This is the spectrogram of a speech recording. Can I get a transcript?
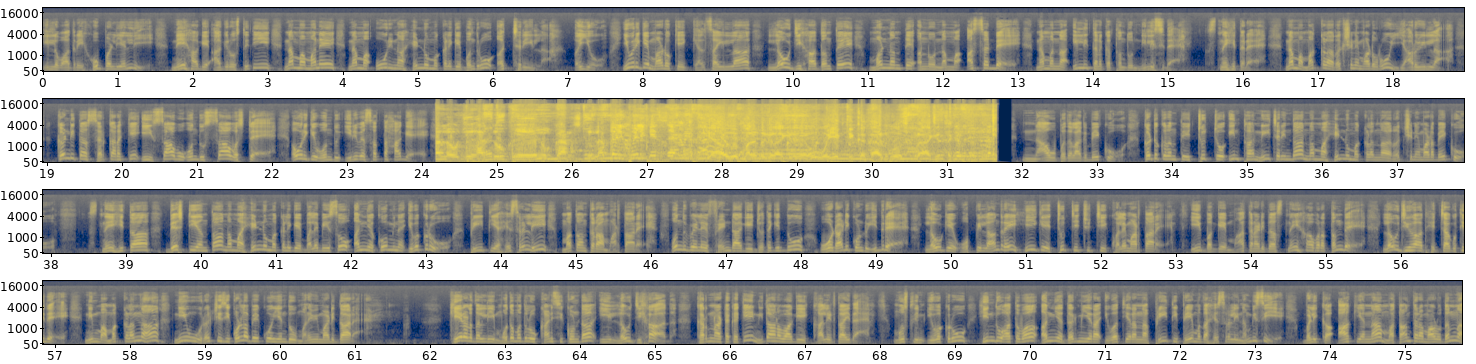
ಇಲ್ಲವಾದರೆ ಹುಬ್ಬಳ್ಳಿಯಲ್ಲಿ ನೇಹಾಗೆ ಆಗಿರೋ ಸ್ಥಿತಿ ನಮ್ಮ ಮನೆ, ನಮ್ಮ ಊರಿನ ಹೆಣ್ಣು ಮಕ್ಕಳಿಗೆ ಬಂದರೂ ಅಚ್ಚರಿ ಇಲ್ಲ. ಅಯ್ಯೋ, ಇವರಿಗೆ ಮಾಡೋಕೆ ಕೆಲಸ ಇಲ್ಲ. ಲವ್ ಜಿಹಾದಂತೆ, ಮಣ್ಣಂತೆ ಅನ್ನೋ ನಮ್ಮ ಅಸಡ್ಡೆ ನಮ್ಮನ್ನ ಇಲ್ಲಿ ತನಕ ತಂದು ನಿಲ್ಲಿಸಿದೆ. ಸ್ನೇಹಿತರೆ, ನಮ್ಮ ಮಕ್ಕಳ ರಕ್ಷಣೆ ಮಾಡೋರು ಯಾರೂ ಇಲ್ಲ. ಖಂಡಿತ ಸರ್ಕಾರಕ್ಕೆ ಈ ಸಾವು ಒಂದು ಸಾವಷ್ಟೇ. ಅವರಿಗೆ ಒಂದು ಇರುವೆ ಸತ್ತ ಹಾಗೆ ವೈಯಕ್ತಿಕ ಕಾರಣಗೋಸ್ಕರ ಆಗಿರ್ತಕ್ಕಂಥದ್ದು. ನಾವು ಬದಲಾಗಬೇಕು. ಕಟುಕರಂತೆ ಚುಚ್ಚೋ ಇಂಥ ನೀಚರಿಂದ ನಮ್ಮ ಹೆಣ್ಣು ಮಕ್ಕಳನ್ನ ರಕ್ಷಣೆ ಮಾಡಬೇಕು. ಸ್ನೇಹಿತ ಬೆಸ್ಟಿ ಅಂತ ನಮ್ಮ ಹೆಣ್ಣು ಮಕ್ಕಳಿಗೆ ಬಲೆ ಬೀಸೋ ಅನ್ಯ ಕೋಮಿನ ಯುವಕರು ಪ್ರೀತಿಯ ಹೆಸರಲ್ಲಿ ಮತಾಂತರ ಮಾಡ್ತಾರೆ. ಒಂದು ವೇಳೆ ಫ್ರೆಂಡ್ ಆಗಿ ಜೊತೆಗಿದ್ದು ಓಡಾಡಿಕೊಂಡು ಇದ್ರೆ ಲವ್ಗೆ ಒಪ್ಪಿಲ್ಲ ಅಂದ್ರೆ ಹೀಗೆ ಚುಚ್ಚಿ ಚುಚ್ಚಿ ಕೊಲೆ ಮಾಡ್ತಾರೆ. ಈ ಬಗ್ಗೆ ಮಾತನಾಡಿದ ಸ್ನೇಹ ಅವರ ತಂದೆ, ಲವ್ ಜಿಹಾದ್ ಹೆಚ್ಚಾಗುತ್ತಿದೆ. ನಿಮ್ಮ ಮಕ್ಕಳನ್ನ ನೀವು ರಕ್ಷಿಸಿಕೊಳ್ಳಬೇಕು ಎಂದು ಮನವಿ ಮಾಡಿದ್ದಾರೆ. ಕೇರಳದಲ್ಲಿ ಮೊದಮೊದಲು ಕಾಣಿಸಿಕೊಂಡ ಈ ಲವ್ ಜಿಹಾದ್ ಕರ್ನಾಟಕಕ್ಕೆ ನಿಧಾನವಾಗಿ ಕಾಲಿಡ್ತಾ ಇದೆ. ಮುಸ್ಲಿಂ ಯುವಕರು, ಹಿಂದೂ ಅಥವಾ ಅನ್ಯ ಧರ್ಮೀಯರ ಯುವತಿಯರನ್ನ ಪ್ರೀತಿ ಪ್ರೇಮದ ಹೆಸರಲ್ಲಿ ನಂಬಿಸಿ ಬಳಿಕ ಆಕೆಯನ್ನ ಮತಾಂತರ ಮಾಡುವುದನ್ನ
